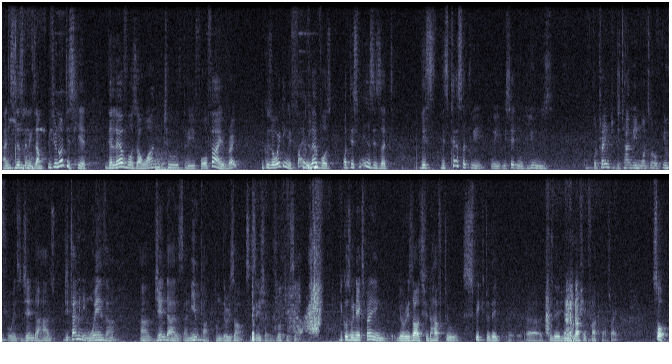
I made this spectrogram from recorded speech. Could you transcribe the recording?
And it's just an example. If you notice here, the levels are one, two, three, four, five, right? Because we're working with 5 levels. What this means is that this, this test that we, we, we said would use for trying to determine what sort of influence gender has, determining whether uh, gender has an impact on the results, essentially, is what you're saying. Because when you're explaining your results, you'd have to speak to the, uh, to the demographic factors, right? So,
